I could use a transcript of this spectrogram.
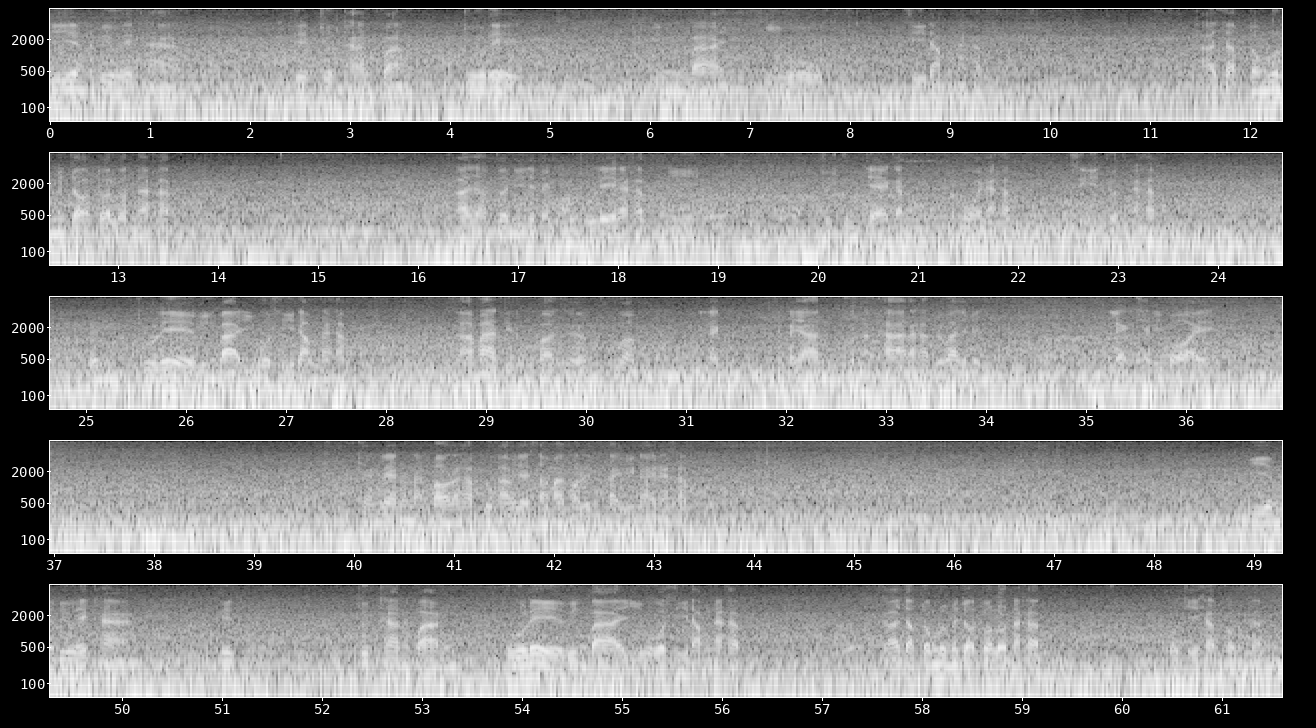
BMW X5 เด็ดชุดคานขวางจูเร่วิงบาย EVO สีดำนะครับ ขาจับตรงรุ่นไม่จาะตัวรถนะครับขาจับตัวนี้จะเป็นของทูเล่นะครับ มีชุดกุญแจกันขโมยนะครับทั้งสี่จุดนะครับเป็นทูเล่วิงบาอีโวสีดำนะครับ สามารถติด รณ์เสริมพวกแหลกจักรยานบนหลังคานะครับ หรือว่าจะเป็นแหลกแคริบอย แข็งแรงน้ำหนักเบานะครับ ลูกค้าไม่ใช่สามารถถอดได้ตั้งเองได้นะครับ BMW X5 ติดชุดคานขวางทูเล่วิงบาร์อีโวสีดำนะครับขาจับตรงรุ่นไม่จอดตัวรถนะครับ ครับผมครับ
